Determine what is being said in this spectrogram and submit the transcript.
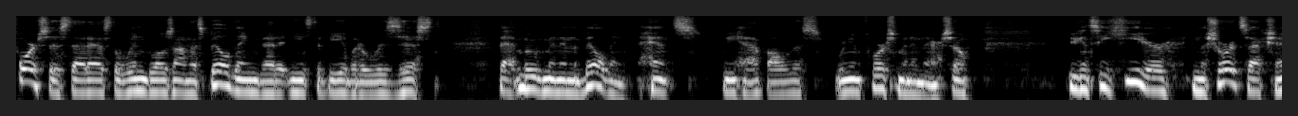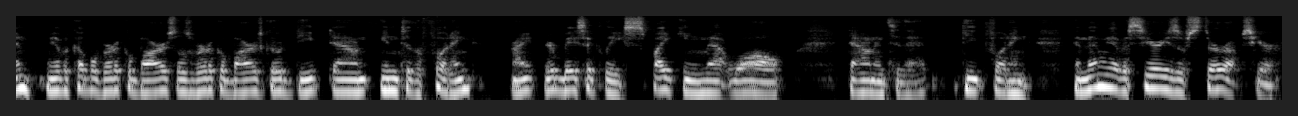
forces that as the wind blows on this building that it needs to be able to resist that movement in the building. Hence we have all this reinforcement in there. So you can see here in the short section, we have a couple vertical bars. Those vertical bars go deep down into the footing, right? They're basically spiking that wall down into that deep footing. And then we have a series of stirrups here.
